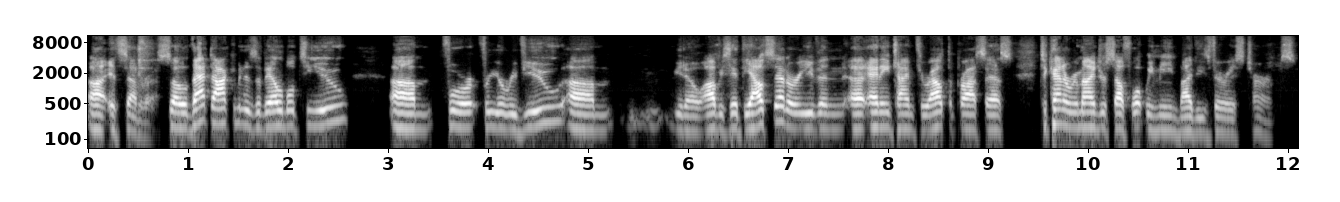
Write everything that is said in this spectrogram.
uh, etc. So that document is available to you um, for, for your review, um, you know, obviously at the outset or even uh, anytime throughout the process to kind of remind yourself what we mean by these various terms.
